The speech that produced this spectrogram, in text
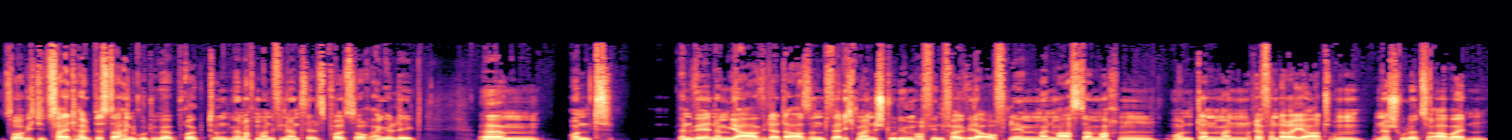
so habe ich die Zeit halt bis dahin gut überbrückt und mir nochmal ein finanzielles Polster auch angelegt. Ähm, und wenn wir in einem Jahr wieder da sind, werde ich mein Studium auf jeden Fall wieder aufnehmen, meinen Master machen und dann mein Referendariat, um in der Schule zu arbeiten.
